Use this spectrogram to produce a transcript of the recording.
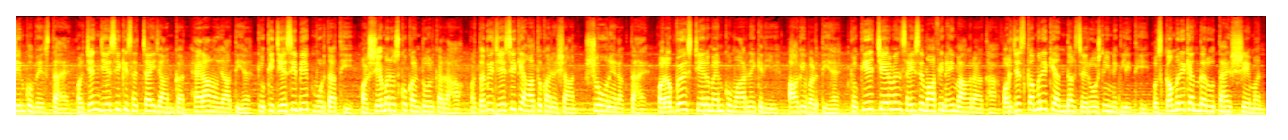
जिन को भेजता है, और जिन जेसी की सच्चाई जानकर हैरान हो जाती है, क्योंकि जेसी भी एक मुर्दा थी, और शेमन उसको कंट्रोल कर रहा, और तभी जेसी के हाथों का निशान शो होने लगता है, और अब वो इस चेयरमैन को मारने के लिए आगे बढ़ती है, क्योंकि ये चेयरमैन सही से माफ़ी नहीं मांग रहा था, और जिस कमरे के अंदर से रोशनी निकली थी, उस कमरे के अंदर होता है शेमन।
